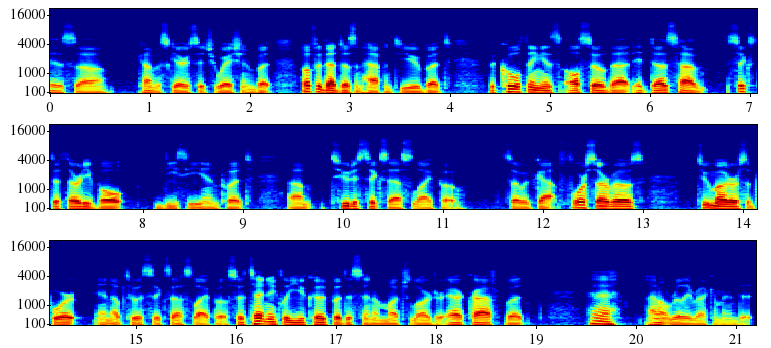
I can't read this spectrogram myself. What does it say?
is uh, kind of a scary situation. But hopefully that doesn't happen to you. But the cool thing is also that it does have 6 to 30 volt DC input, um, 2 to 6S LiPo. So we've got four servos, two motor support, and up to a 6S LiPo. So technically you could put this in a much larger aircraft, but eh, I don't really recommend it.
